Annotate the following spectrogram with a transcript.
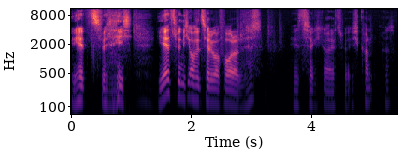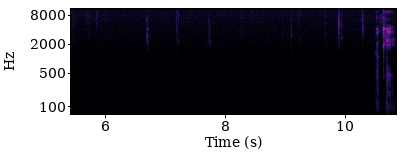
Jetzt bin ich... Jetzt bin ich offiziell überfordert. Was? Jetzt check ich gar nichts mehr. Ich kann... Was? Okay.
